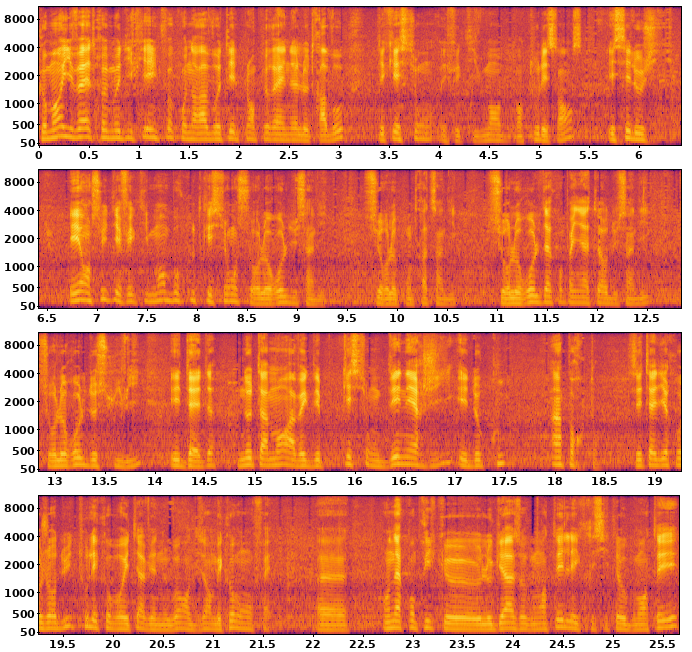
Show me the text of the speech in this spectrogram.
comment il va être modifié une fois qu'on aura voté le plan pluriannuel de travaux. Des questions, effectivement, dans tous les sens. Et c'est logique. Et ensuite, effectivement, beaucoup de questions sur le rôle du syndic, sur le contrat de syndic, sur le rôle d'accompagnateur du syndic, sur le rôle de suivi et d'aide, notamment avec des questions d'énergie et de coûts importants. C'est-à-dire qu'aujourd'hui, tous les copropriétaires viennent nous voir en disant mais comment on fait? Euh, on a compris que le gaz augmentait, l'électricité augmentait,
